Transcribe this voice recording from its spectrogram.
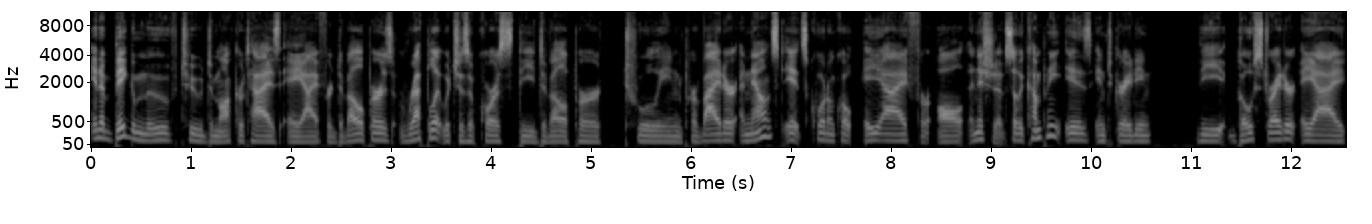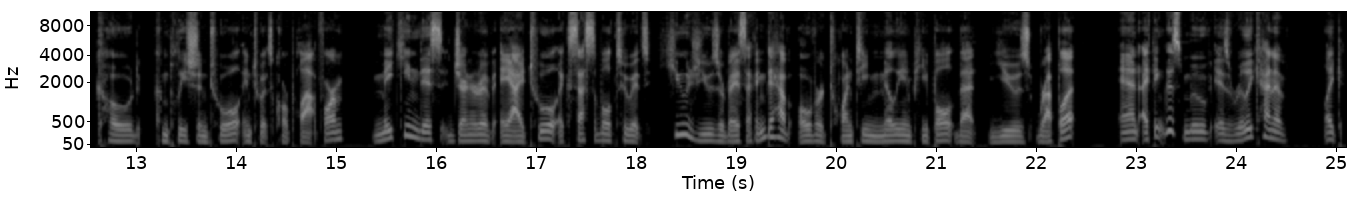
In a big move to democratize AI for developers, Replit, which is, of course, the developer tooling provider, announced its quote unquote AI for all initiative. So the company is integrating the Ghostwriter AI code completion tool into its core platform, making this generative AI tool accessible to its huge user base. I think they have over 20 million people that use Replit. And I think this move is really kind of like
